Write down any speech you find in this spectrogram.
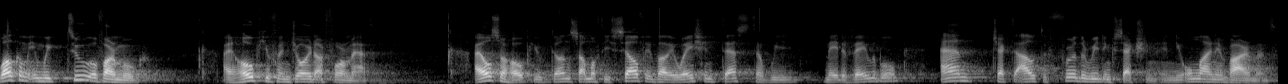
Welcome in week two of our MOOC. I hope you've enjoyed our format. I also hope you've done some of the self-evaluation tests that we made available and checked out the further reading section in the online environment.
